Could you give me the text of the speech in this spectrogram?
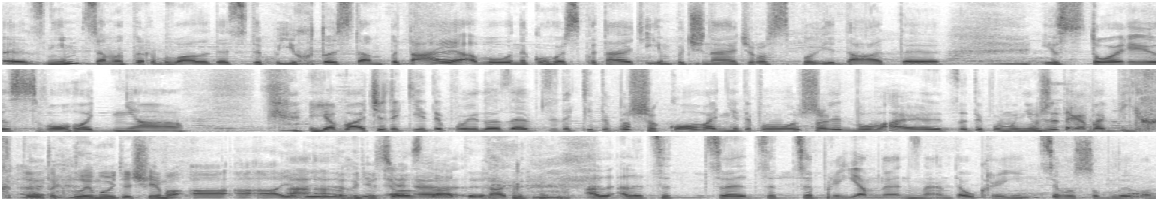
е, з німцями перебували, десь типу їх хтось там питає, або вони когось питають і їм починають розповідати історію свого дня. Я бачу такі, типу, іноземці, такі, типу, шоковані, типу, що відбувається? Типу, мені вже треба бігти. Так блимують очима, а а, а я не хотів цього е, знати. Так, але але це це, це, це приємно. Я не знаю, для українців особливо,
